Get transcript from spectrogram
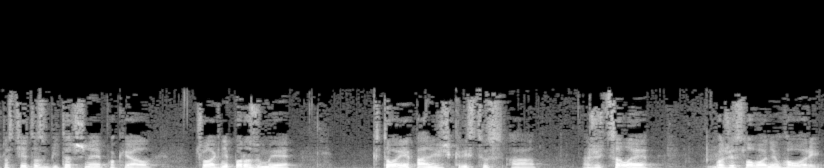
Proste je to zbytočné, pokiaľ človek neporozumie, kto je Pán Ježiš Kristus a, a že celé Božie slovo o ňom hovorí.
